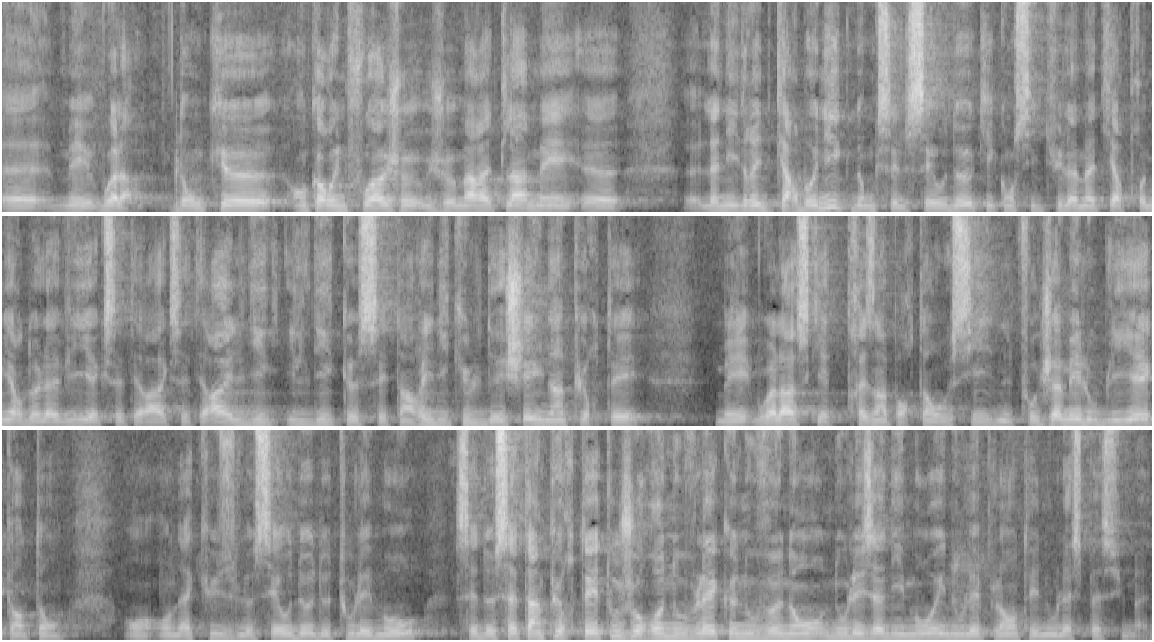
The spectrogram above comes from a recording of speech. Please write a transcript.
euh, mais voilà. Donc euh, encore une fois, je, m'arrête là, mais l'anhydride carbonique, donc c'est le CO2 qui constitue la matière première de la vie, etc. etc. Il dit que c'est un ridicule déchet, une impureté, mais voilà ce qui est très important aussi, il ne faut jamais l'oublier quand on, on, accuse le CO2 de tous les maux, c'est de cette impureté toujours renouvelée que nous venons, nous les animaux et nous les plantes et nous l'espèce humaine.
